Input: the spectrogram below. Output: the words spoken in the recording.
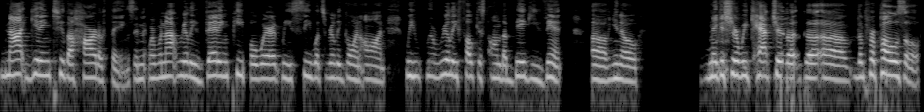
not getting to the heart of things and we're not really vetting people where we see what's really going on. We we're really focused on the big event of you know making sure we capture the the uh the proposal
